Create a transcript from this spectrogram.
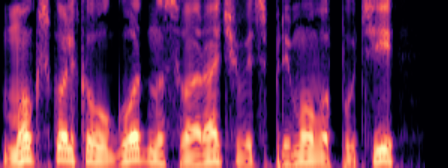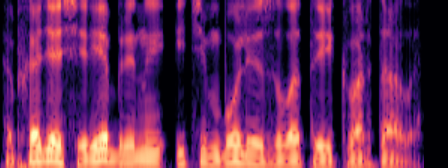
мог сколько угодно сворачивать с прямого пути, обходя серебряные и тем более золотые кварталы.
